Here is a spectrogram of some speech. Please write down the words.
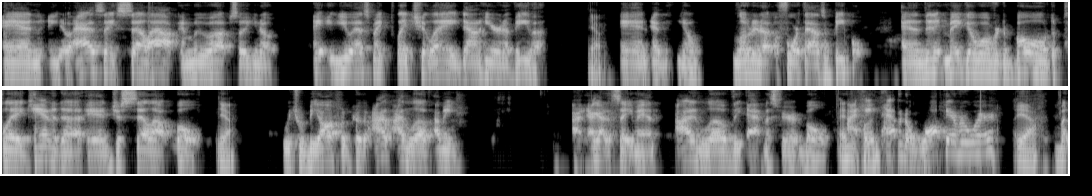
and you know, as they sell out and move up, so you know, U.S. may play Chile down here in AVEVA, Yeah. and and you know, loaded up with four thousand people, and then it may go over to Bowl to play Canada and just sell out Bowl. Yeah. which would be awesome because I I love. I mean, I, I got to say, man. I love the atmosphere at Bowl. And the I hate having to walk everywhere, Yeah. but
